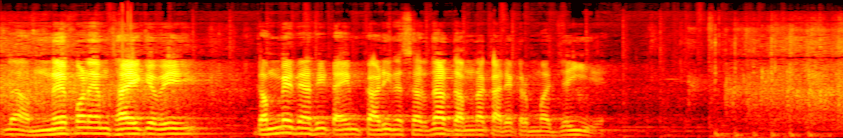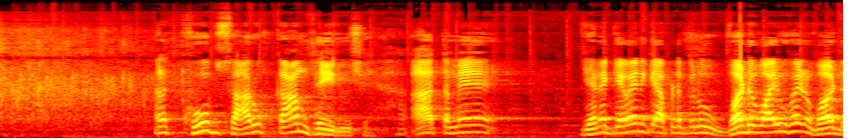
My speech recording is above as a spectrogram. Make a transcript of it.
એટલે અમને પણ એમ થાય કે ભાઈ, ગમે ત્યાંથી ટાઈમ કાઢીને સરદાર ધામના કાર્યક્રમમાં જઈએ. અને ખૂબ સારું કામ થઈ રહ્યું છે. આ તમે જેને કહેવાય ને કે આપણે પેલું વડ વાયુ હોય ને વડ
